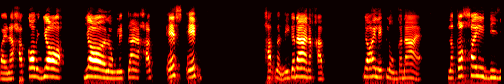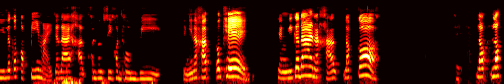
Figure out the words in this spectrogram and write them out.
ไปนะครับ ก็ย่อย่อลงเล็กได้นะครับ S X ครับแบบนี้ก็ได้นะครับ ย่อให้เล็กลงก็ได้ แล้วก็ค่อย delete แล้วก็ copy ใหม่ก็ได้ครับ Ctrl C Ctrl V อย่างนี้นะครับ โอเค อย่างนี้ก็ได้นะครับแล้วก็ แล้วแล้ว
